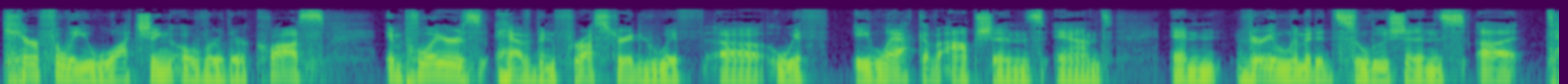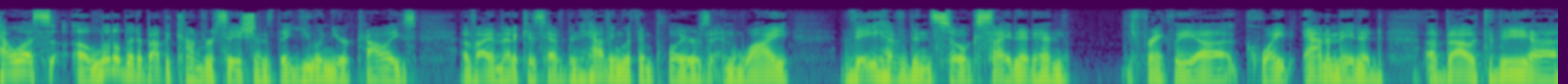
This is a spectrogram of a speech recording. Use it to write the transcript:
carefully watching over their costs. Employers have been frustrated with uh, with a lack of options and and very limited solutions. Uh, tell us a little bit about the conversations that you and your colleagues of Viamedicus have been having with employers and why they have been so excited and frankly uh, quite animated about the uh,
